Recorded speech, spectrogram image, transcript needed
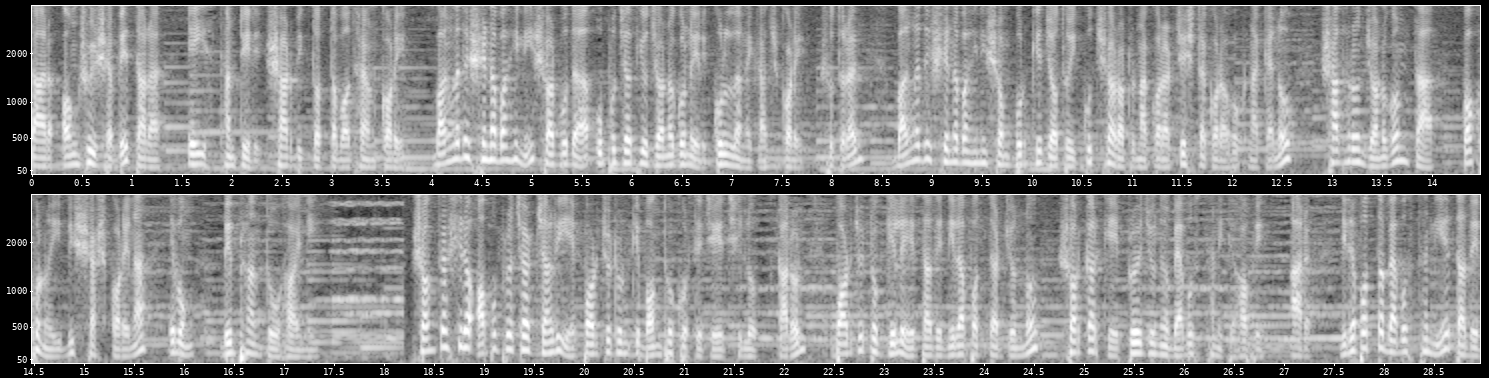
তার অংশ হিসাবে তারা এই স্থানটির সার্বিক তত্ত্বাবধায়ন করে। বাংলাদেশ সেনাবাহিনী সর্বদা উপজাতীয় জনগণের কল্যাণে কাজ করে। সুতরাং বাংলাদেশ সেনাবাহিনী সম্পর্কে যতই কুৎসা রটনা করার চেষ্টা করা হোক না কেন, সাধারণ জনগণ তা কখনোই বিশ্বাস করে না এবং বিভ্রান্তও হয়নি। সন্ত্রাসীরা অপপ্রচার চালিয়ে পর্যটনকে বন্ধ করতে চেয়েছিল, কারণ পর্যটক গেলে তাদের নিরাপত্তার জন্য সরকারকে প্রয়োজনীয় ব্যবস্থা নিতে হবে। আর নিরাপত্তা ব্যবস্থা নিয়ে তাদের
